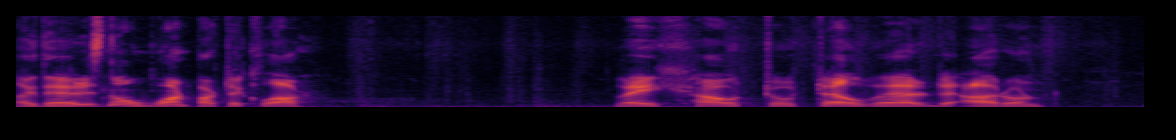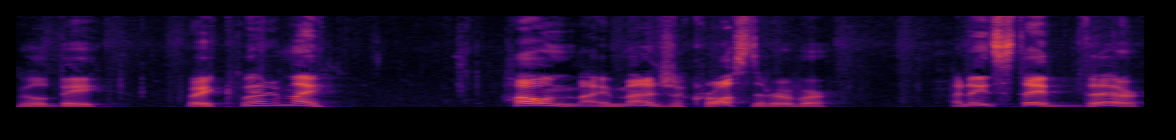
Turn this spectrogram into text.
like there is no one particular way how to tell where the iron will be. Wait, where am I? How am I managed to cross the river? I need to stay there.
